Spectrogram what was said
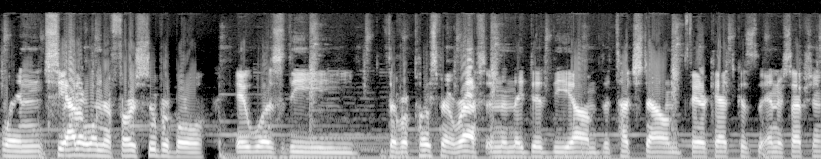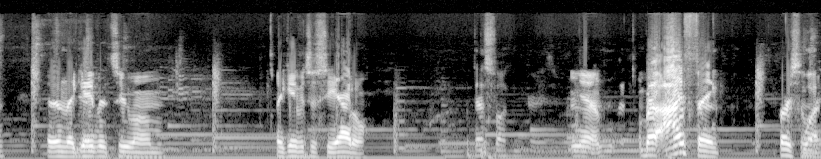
when Seattle won their first Super Bowl, it was the the replacement refs, and then they did the um the touchdown fair catch because the interception, and then they gave it to um they gave it to Seattle. That's fucking crazy. Yeah, but I think personally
